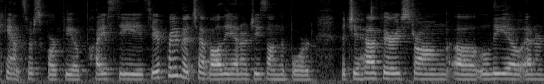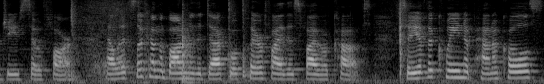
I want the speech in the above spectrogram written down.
Cancer, Scorpio, Pisces. You pretty much have all the energies on the board, but you have very strong uh, Leo energy so far. Now let's look on the bottom of the deck. We'll clarify this Five of Cups. So you have the Queen of Pentacles,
